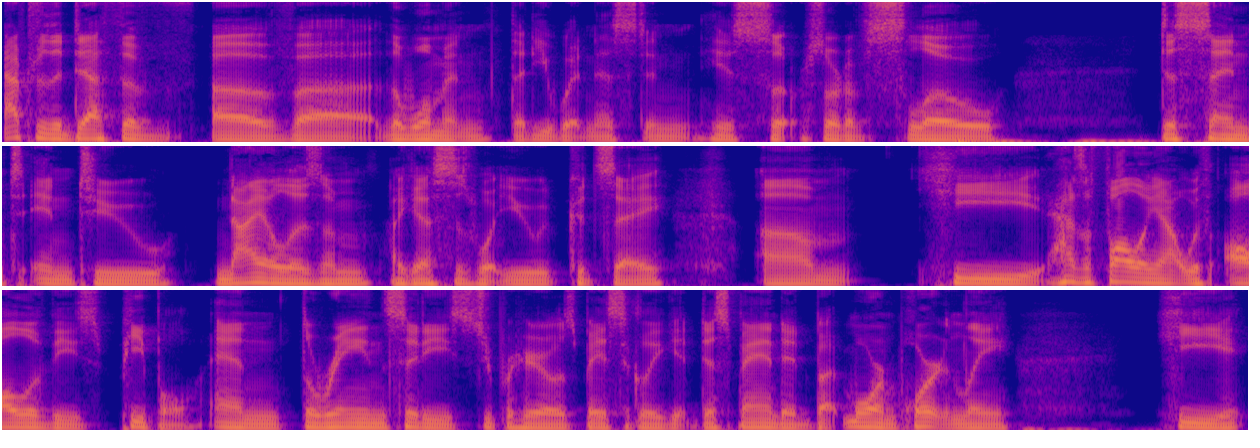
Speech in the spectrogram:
after the death of of uh, the woman that he witnessed, and his so, sort of slow descent into nihilism, I guess is what you could say. Um, he has a falling out with all of these people, and the Rain City superheroes basically get disbanded. But more importantly, he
